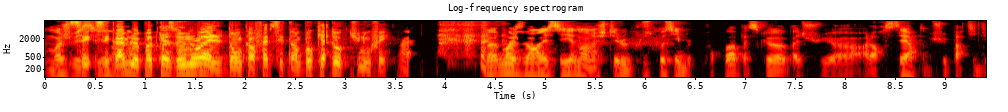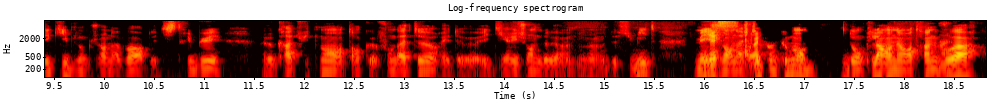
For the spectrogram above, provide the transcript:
moi, je C'est quand même le podcast de Noël, donc en fait, c'est un beau cadeau que tu nous fais. moi, je vais essayer d'en acheter le plus possible. Pour Pourquoi? Parce que bah, je suis, alors certes, je suis partie de l'équipe, donc je vais en avoir de distribuer gratuitement en tant que fondateur et, de, et dirigeant de, de, Summit, mais je vais en acheter comme tout le monde. Donc là, on est en train de voir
